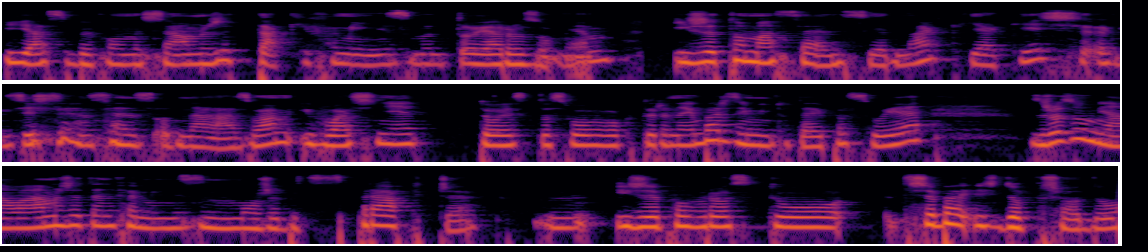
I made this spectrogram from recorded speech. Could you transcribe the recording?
I ja sobie pomyślałam, że taki feminizm to ja rozumiem i że to ma sens jednak jakiś, gdzieś ten sens odnalazłam i właśnie to jest to słowo, które najbardziej mi tutaj pasuje. Zrozumiałam, że ten feminizm może być sprawczy mm, i że po prostu trzeba iść do przodu,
